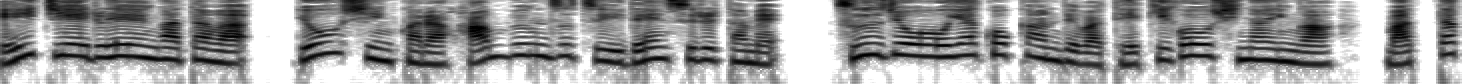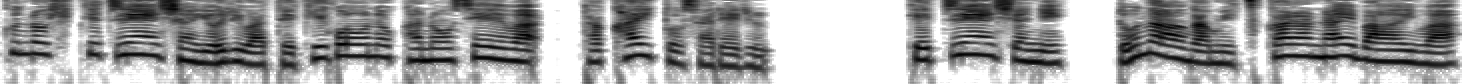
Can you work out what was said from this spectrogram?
HLA 型は両親から半分ずつ遺伝するため、通常親子間では適合しないが、全くの非血縁者よりは適合の可能性は高いとされる。血縁者にドナーが見つからない場合は、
